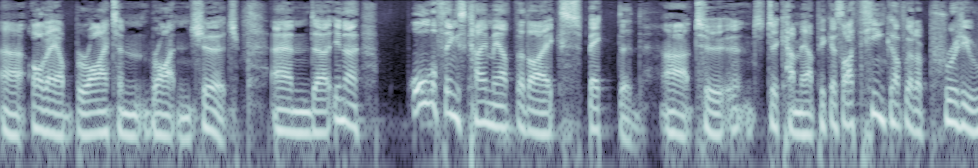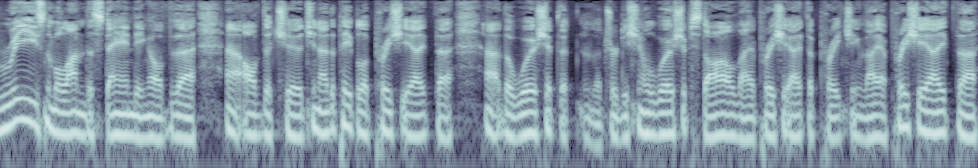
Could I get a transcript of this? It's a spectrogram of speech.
uh, of our Brighton Brighton church, and uh, you know. All the things came out that I expected uh, to to come out because I think I've got a pretty reasonable understanding of the uh, of the church. You know, the people appreciate the uh, the worship, the, the traditional worship style. They appreciate the preaching. They appreciate the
